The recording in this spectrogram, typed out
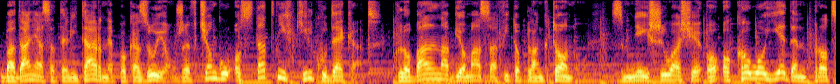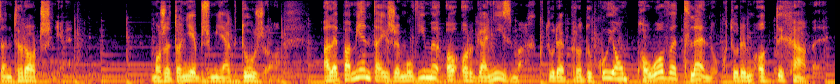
Badania satelitarne pokazują, że w ciągu ostatnich kilku dekad globalna biomasa fitoplanktonu zmniejszyła się o około 1% rocznie. Może to nie brzmi jak dużo, ale pamiętaj, że mówimy o organizmach, które produkują połowę tlenu, którym oddychamy.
